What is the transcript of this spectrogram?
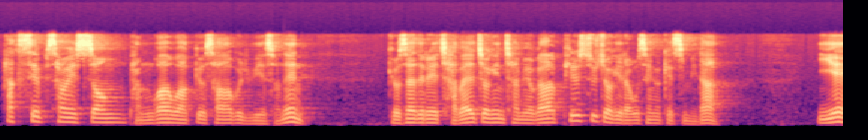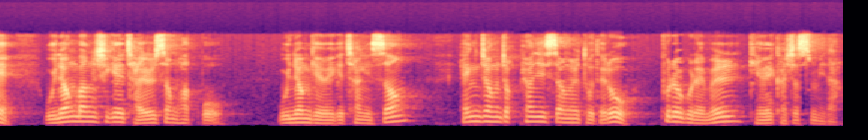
학습 사회성 방과후 학교 사업을 위해서는 교사들의 자발적인 참여가 필수적이라고 생각했습니다. 이에 운영 방식의 자율성 확보, 운영 계획의 창의성, 행정적 편의성을 토대로 프로그램을 계획하셨습니다.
